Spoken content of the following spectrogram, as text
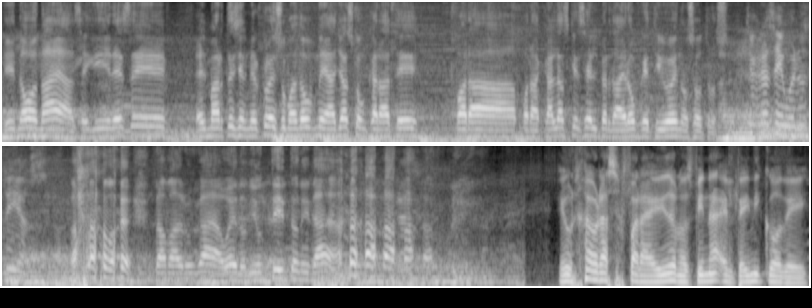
y no, nada, seguir ese, el martes y el miércoles sumando medallas con karate para, para Caldas, que es el verdadero objetivo de nosotros. Muchas gracias y buenos días. la madrugada, bueno, ni un tinto ni nada. un abrazo para Edison Ospina, el técnico de,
